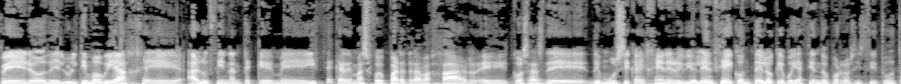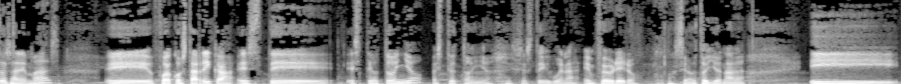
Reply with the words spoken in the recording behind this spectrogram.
Pero del último viaje alucinante que me hice, que además fue para trabajar eh, cosas de, de música y género y violencia, y conté lo que voy haciendo por los institutos, además, eh, fue a Costa Rica este, este otoño, este otoño, estoy buena, en febrero, o sea, otoño nada. Y,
